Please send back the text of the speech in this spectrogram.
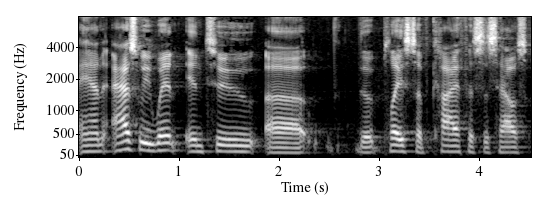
And as we went into uh, the place of Caiaphas' house,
